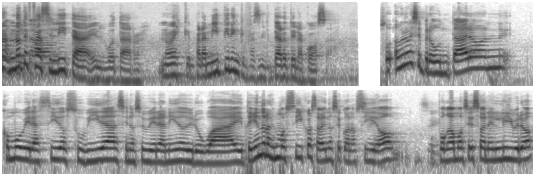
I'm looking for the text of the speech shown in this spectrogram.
No, no te facilita el votar. No es que para mí tienen que facilitarte la cosa. ¿Alguna vez se preguntaron cómo hubiera sido su vida si no se hubieran ido de Uruguay? Teniendo los mismos hijos, habiéndose conocido, pongamos eso en el libro,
